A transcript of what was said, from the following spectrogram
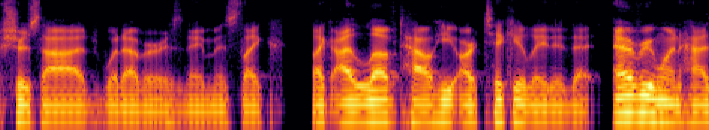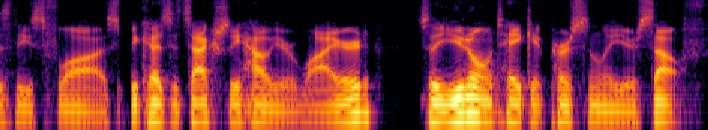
Shazad, whatever his name is, like like I loved how he articulated that everyone has these flaws because it's actually how you're wired. So you don't take it personally yourself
